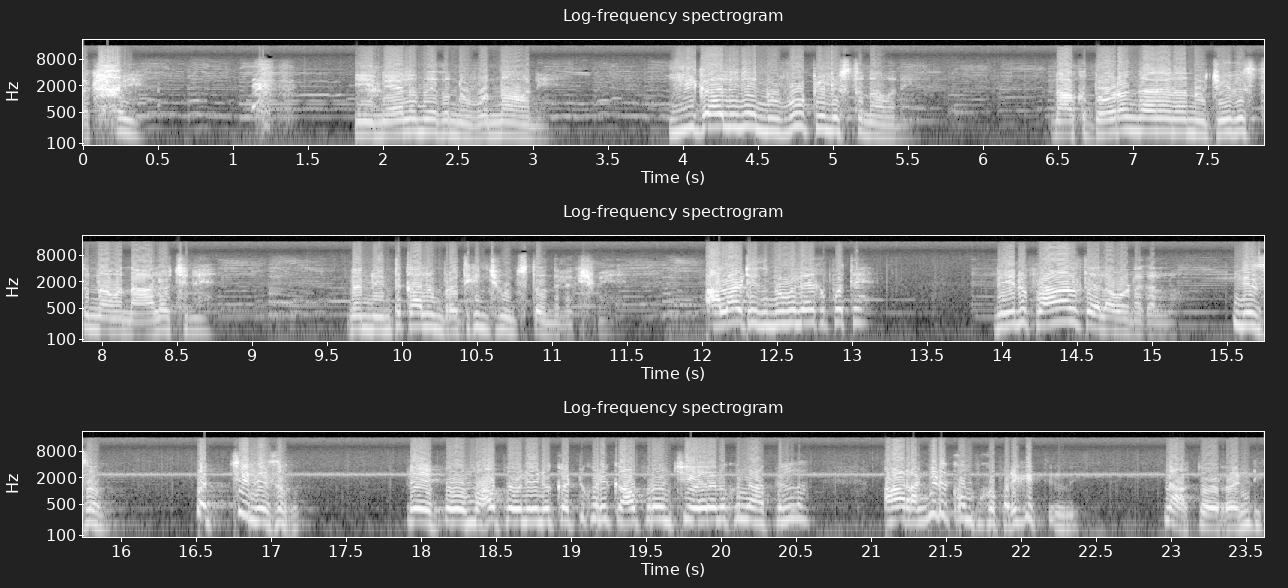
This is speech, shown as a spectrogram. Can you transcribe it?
లక్ష్మి. ఈ నేల మీద నువ్వున్నావని ఈ గాలినే నువ్వు పీలుస్తున్నావని నాకు దూరంగానే నన్ను జీవిస్తున్నావన్న ఆలోచనే నన్ను ఇంతకాలం బ్రతికించి ఉంచుతోంది లక్ష్మి. అలాంటిది నువ్వు లేకపోతే నేను ప్రాణాలతో ఎలా ఉండగలను? నిజం. పచ్చి నిజం. రేపో మాపో నేను కట్టుకుని కాపురం చేయాలనుకున్న ఆ పిల్ల ఆ రంగడి కొంపకు పరిగెత్తింది. నాతో రండి.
